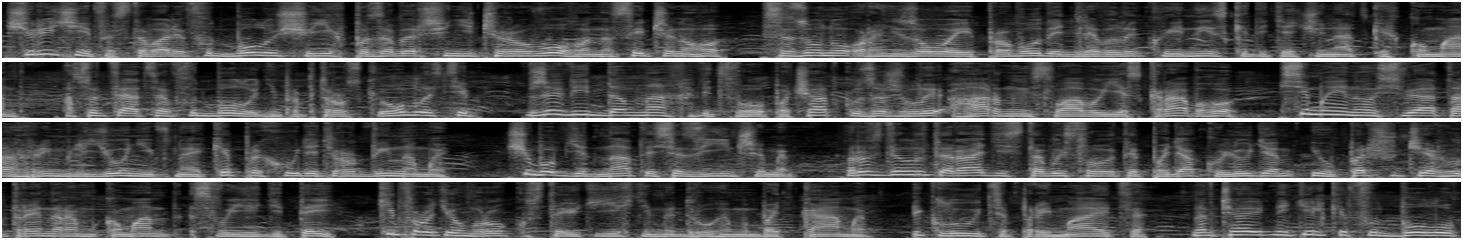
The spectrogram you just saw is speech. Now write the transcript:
Щорічні фестивалі футболу, що їх по завершенні чергового насиченого сезону організовує і проводить для великої низки дитячо-юнацьких команд. Асоціація футболу Дніпропетровської області, вже віддавна від свого початку зажили гарною славою яскравого сімейного свята гри мільйонів, на яке приходять родинами, щоб об'єднатися з іншими, розділити радість та висловити подяку людям і в першу чергу тренерам команд своїх дітей, які протягом року стають їхніми другими батьками, піклуються, приймаються, навчають не тільки футболу,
